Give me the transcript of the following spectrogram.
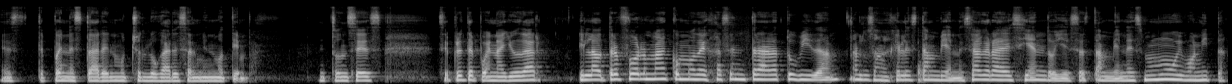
Este, pueden estar en muchos lugares al mismo tiempo. Entonces, siempre te pueden ayudar. Y la otra forma como dejas entrar a tu vida a los ángeles también es agradeciendo y esa también es muy bonita.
